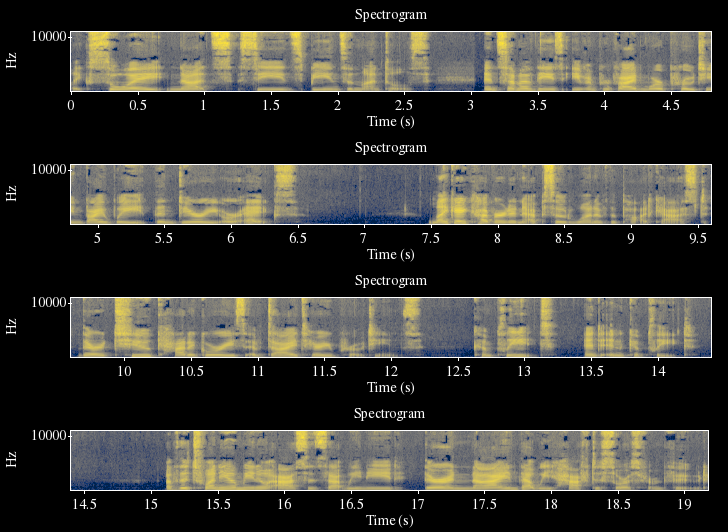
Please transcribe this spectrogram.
like soy, nuts, seeds, beans, and lentils. And some of these even provide more protein by weight than dairy or eggs. Like I covered in episode one of the podcast, there are two categories of dietary proteins complete and incomplete. Of the 20 amino acids that we need, there are nine that we have to source from food.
